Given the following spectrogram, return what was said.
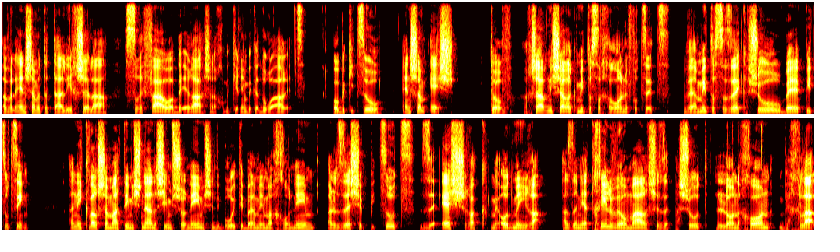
אבל אין שם את התהליך של השריפה או הבעירה שאנחנו מכירים בכדור הארץ. או בקיצור, אין שם אש. טוב, עכשיו נשאר רק מיתוס אחרון לפוצץ, והמיתוס הזה קשור בפיצוצים. אני כבר שמעתי משני אנשים שונים שדיברו איתי בימים האחרונים על זה שפיצוץ זה אש רק מאוד מהירה. אז אני אתחיל ואומר שזה פשוט לא נכון בכלל.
